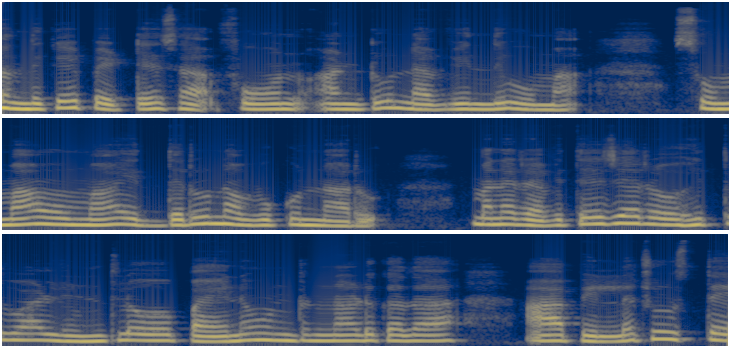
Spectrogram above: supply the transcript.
అందుకే పెట్టేశా ఫోన్ అంటూ నవ్వింది ఉమ. సుమ ఉమ ఇద్దరూ నవ్వుకున్నారు. మన రవితేజ రోహిత్ వాళ్ళ ఇంట్లో పైన ఉంటున్నాడు కదా. ఆ పిల్ల చూస్తే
